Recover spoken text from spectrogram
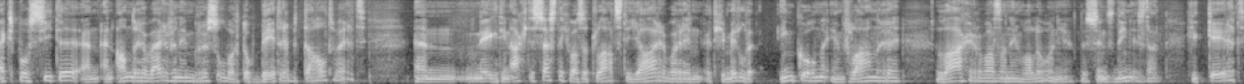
expo-site en, en andere werven in Brussel, waar toch beter betaald werd. En 1968 was het laatste jaar waarin het gemiddelde inkomen in Vlaanderen lager was dan in Wallonië. Dus sindsdien is dat gekeerd.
